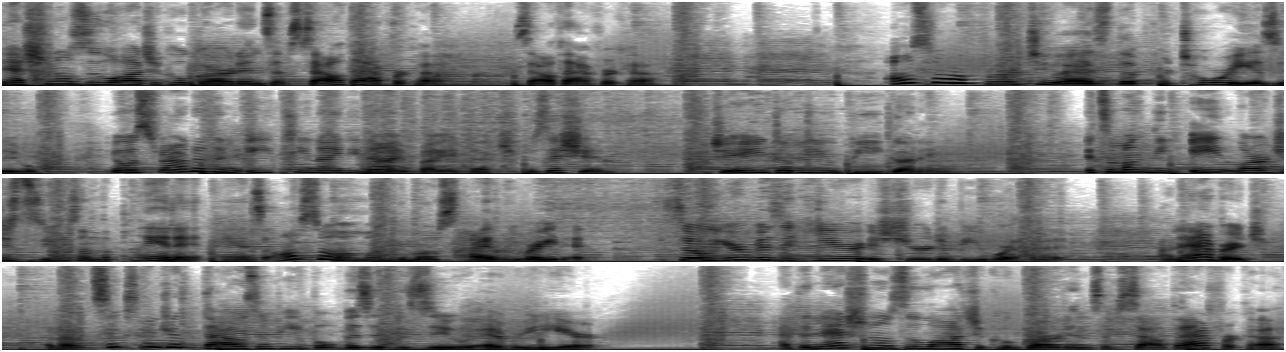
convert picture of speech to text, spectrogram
National Zoological Gardens of South Africa, South Africa. Also referred to as the Pretoria Zoo, it was founded in 1899 by a Dutch physician, J.W.B. Gunning. It's among the eight largest zoos on the planet and it's also among the most highly rated. So your visit here is sure to be worth it. On average, about 600,000 people visit the zoo every year. At the National Zoological Gardens of South Africa,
